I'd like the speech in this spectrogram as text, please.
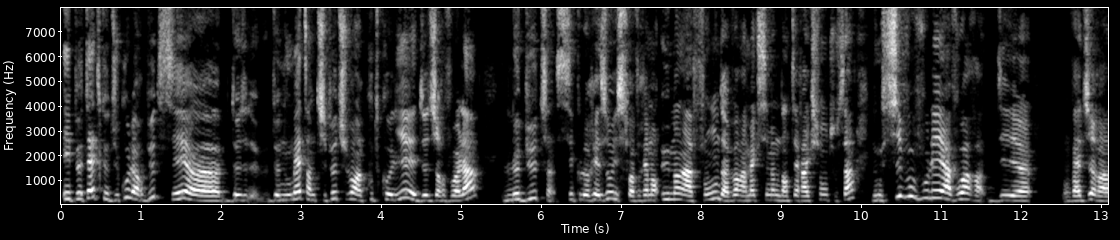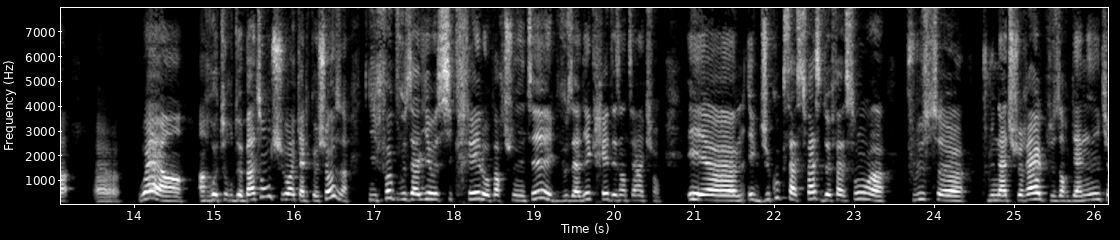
Et peut-être que du coup, leur but, c'est euh, de, de nous mettre un petit peu, tu vois, un coup de collier et de dire, voilà, le but, c'est que le réseau, il soit vraiment humain à fond, d'avoir un maximum d'interaction, tout ça. Donc, si vous voulez avoir des, euh, on va dire, euh, euh, ouais, un, un, retour de bâton, tu vois, quelque chose, il faut que vous alliez aussi créer l'opportunité et que vous alliez créer des interactions. Et, euh, et que du coup, que ça se fasse de façon plus, plus naturelle, plus organique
